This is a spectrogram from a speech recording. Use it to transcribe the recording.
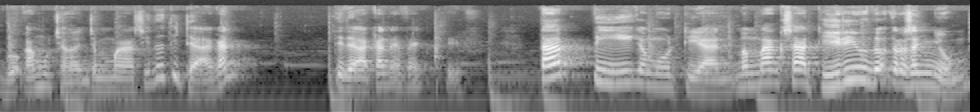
Bu kamu jangan cemas, itu tidak akan tidak akan efektif. Tapi kemudian memaksa diri untuk tersenyum,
